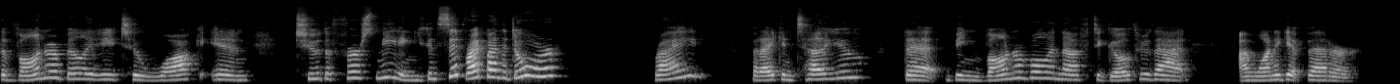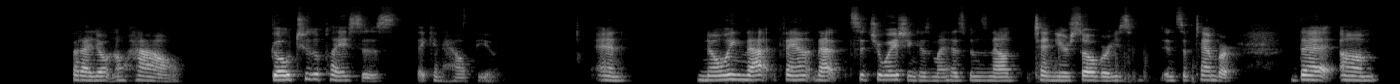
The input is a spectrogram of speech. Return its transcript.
the vulnerability to walk in to the first meeting. You can sit right by the door, right? But I can tell you that being vulnerable enough to go through that, I want to get better, but I don't know how. Go to the places that can help you. And knowing that fan that situation because my husband's now 10 years sober he's in september that um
